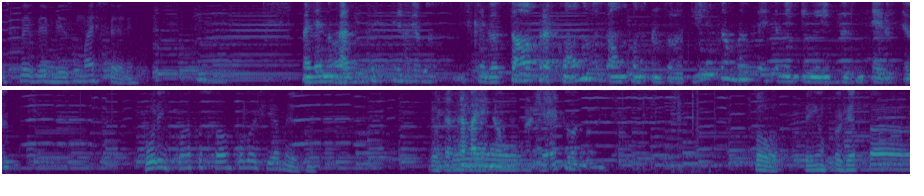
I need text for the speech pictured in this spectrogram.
escrever mesmo mais sério. Mas aí no caso você escreveu, escreveu só para contos, só um conto para antologias ou você também tem livros inteiros seus? Por enquanto só antologia mesmo. Eu Mas já tô... trabalha em algum projeto? Tô. Tem um projeto tá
